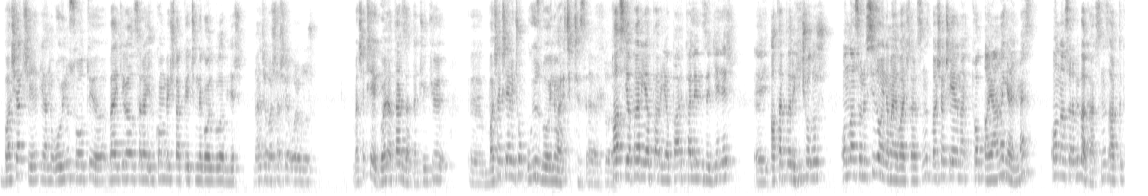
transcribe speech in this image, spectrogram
Başakşehir yani oyunu soğutuyor. Belki Galatasaray ilk 15 dakika içinde gol bulabilir. Bence Başakşehir gol bulur. Başakşehir gol atar zaten çünkü e, Başakşehir'in çok uyuz bir oyunu var açıkçası. Evet doğru. Pas yapar yapar yapar kalenize gelir. e, atakları hiç olur. Ondan sonra siz oynamaya başlarsınız. Başakşehir'in top ayağına gelmez. Ondan sonra bir bakarsınız artık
